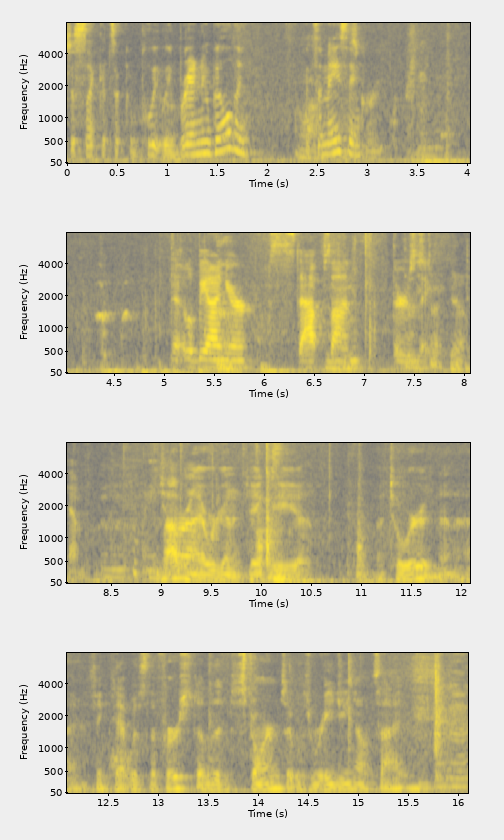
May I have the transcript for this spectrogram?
just like it's a completely brand-new building. It's amazing. It'll be on your stops on Thursday, Tim. Yeah. When you Bob and I were gonna take a, uh, a tour, and then I think that was the first of the storms that was raging outside. Mhm.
